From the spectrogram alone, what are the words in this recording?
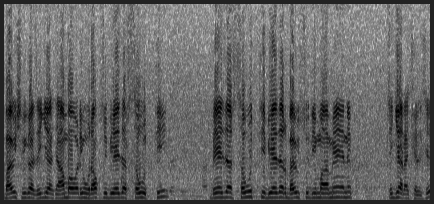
બાવીસ વીઘા જગ્યા છે. આંબાવાડી હું રાખું છું બે હજાર ચૌદથી. બે હજાર ચૌદથી બે હજાર બાવીસ સુધીમાં અમે એને જગ્યા રાખેલ છે.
